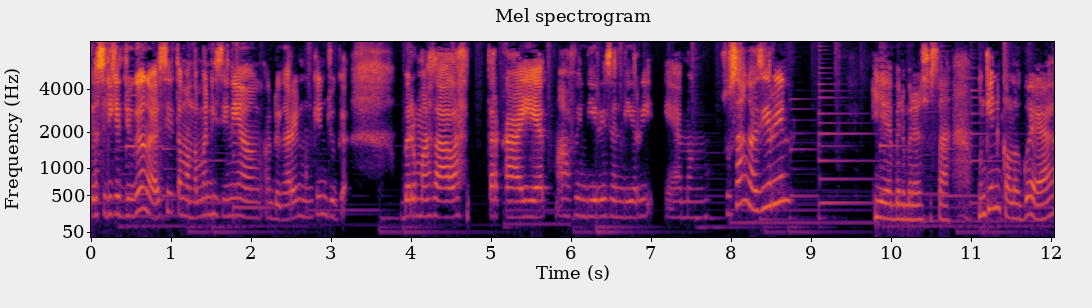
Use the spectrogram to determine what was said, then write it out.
gak sedikit juga gak sih teman-teman di sini yang dengerin mungkin juga bermasalah terkait maafin diri sendiri ya emang susah gak sih Rin? Iya bener-bener susah. Mungkin kalau gue ya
